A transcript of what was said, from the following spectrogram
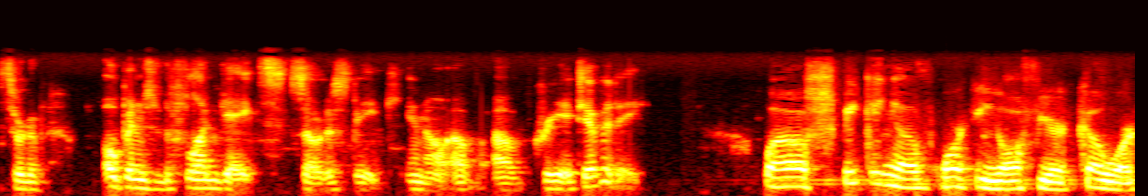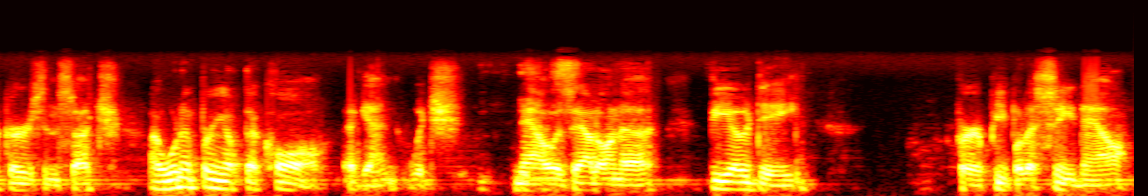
sort of opens the floodgates so to speak you know of, of creativity Well, speaking of working off your coworkers and such, I want to bring up the call again, which now is out on a VOD for people to see now.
